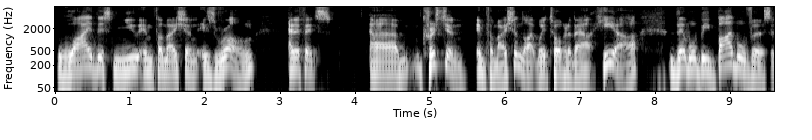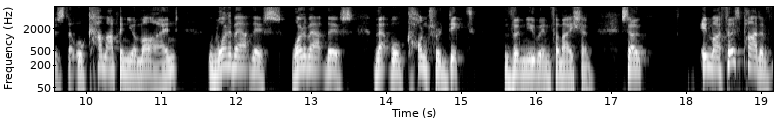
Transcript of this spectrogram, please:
why this new information is wrong. And if it's um, Christian information, like we're talking about here, there will be Bible verses that will come up in your mind. What about this? What about this? That will contradict the new information. So, in my first part of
